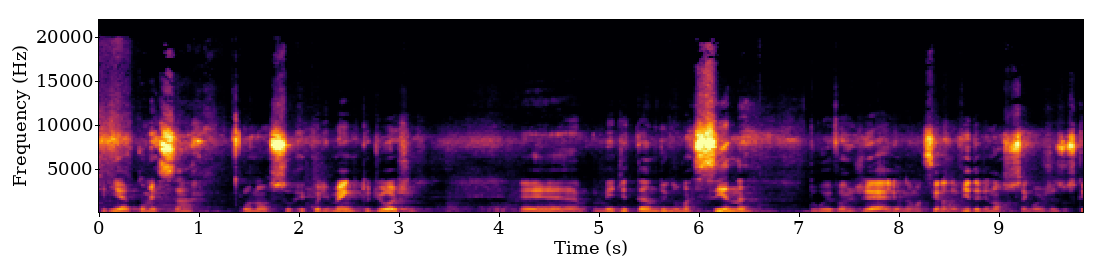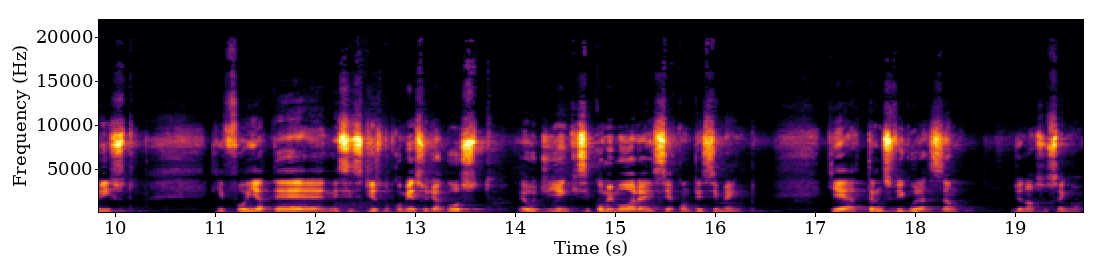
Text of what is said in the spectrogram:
Queria começar o nosso recolhimento de hoje é, meditando em uma cena do Evangelho, né, uma cena da vida de nosso Senhor Jesus Cristo, que foi até nesses dias, no começo de agosto, é o dia em que se comemora esse acontecimento, que é a transfiguração de nosso Senhor.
